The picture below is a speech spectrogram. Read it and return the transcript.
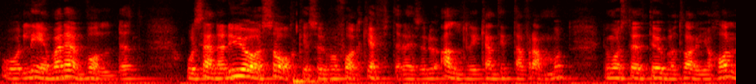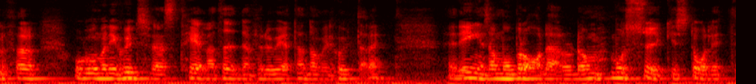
Och leva i det här våldet. Och sen när du gör saker så du får folk efter dig så du aldrig kan titta framåt. Du måste ha ett öga åt varje håll för att gå med din skyddsväst hela tiden för du vet att de vill skjuta dig. Det är ingen som mår bra där och de mår psykiskt dåligt.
